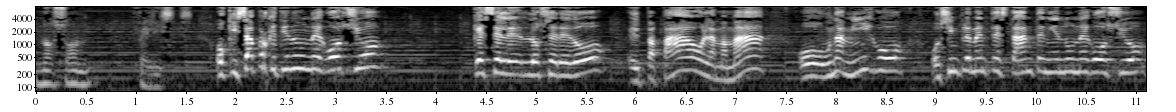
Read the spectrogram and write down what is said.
no son felices. O quizá porque tienen un negocio que se los heredó el papá o la mamá o un amigo o simplemente están teniendo un negocio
